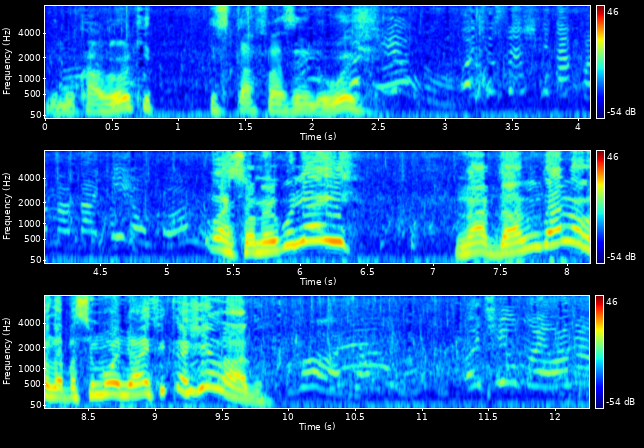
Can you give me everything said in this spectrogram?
E no calor que está fazendo hoje... Hoje você acha que dá pra nadar aqui? Ué, só mergulhar aí. Nadar não dá não, dá para se molhar e ficar gelado. Vó, Ô tio, mas lá na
